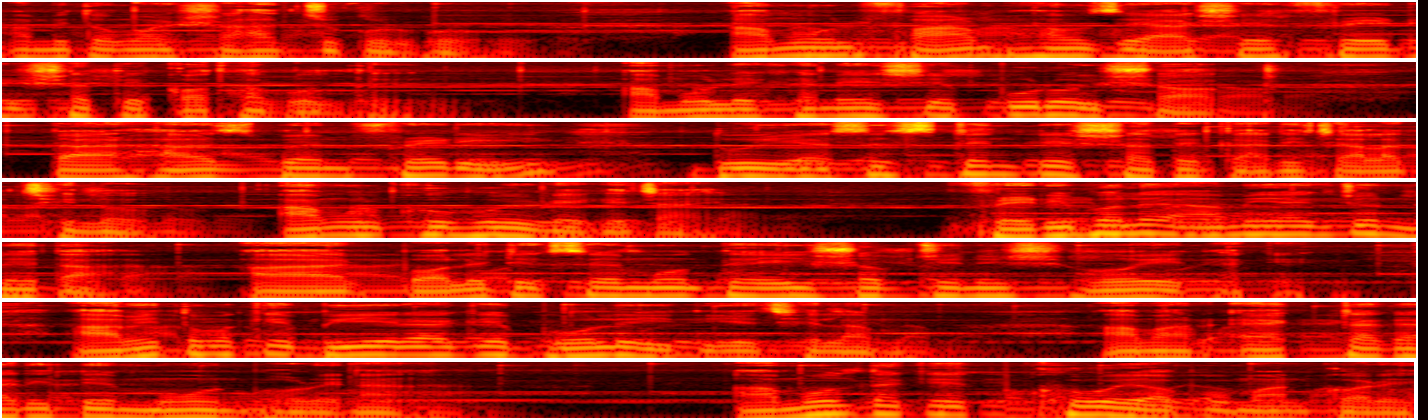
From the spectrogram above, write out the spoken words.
আমি তোমার সাহায্য করব। আমুল ফার্ম হাউসে আসে ফ্রেডির সাথে কথা বলতে। আমুল এখানে এসে পুরোই শক তার হাজব্যান্ড ফ্রেডি দুই অ্যাসিস্ট্যান্টের সাথে গাড়ি চালাচ্ছিল। আমুল খুবই রেগে যায়। ফ্রেডি বলে, আমি একজন নেতা, আর পলিটিক্সের মধ্যে এই সব জিনিস হয়ে থাকে। আমি তোমাকে বিয়ের আগে বলেই দিয়েছিলাম, আমার একটা গাড়িতে মন ভরে না। আমুল তাকে খুবই অপমান করে।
